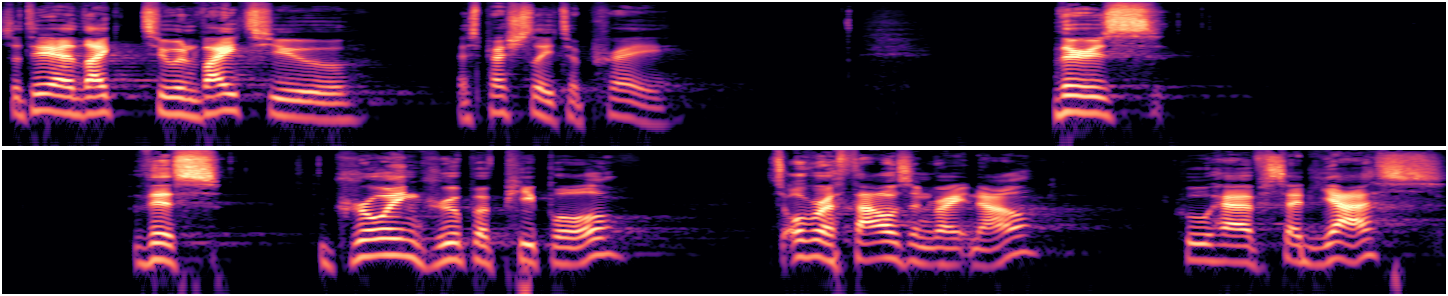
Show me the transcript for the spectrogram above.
So today I'd like to invite you, especially to pray. There's this growing group of people, it's over a thousand right now, who have said yes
